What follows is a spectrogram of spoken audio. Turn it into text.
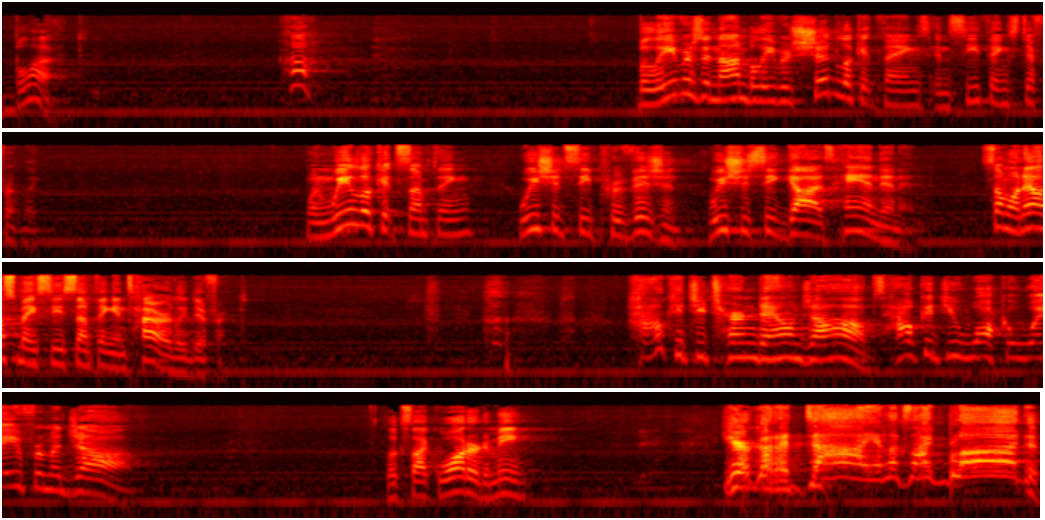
blood. Huh. Believers and non believers should look at things and see things differently. When we look at something, we should see provision. We should see God's hand in it. Someone else may see something entirely different. How could you turn down jobs? How could you walk away from a job? Looks like water to me. You're going to die. It looks like blood.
